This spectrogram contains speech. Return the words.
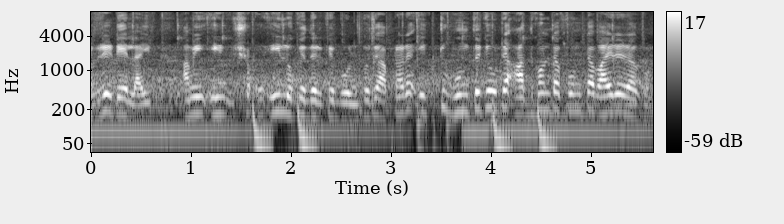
everyday life আমি এই এই লোকেদেরকে বলব যে আপনারা একটু ঘুম থেকে উঠে আধ ঘণ্টা ফোনটা বাইরে রাখুন।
